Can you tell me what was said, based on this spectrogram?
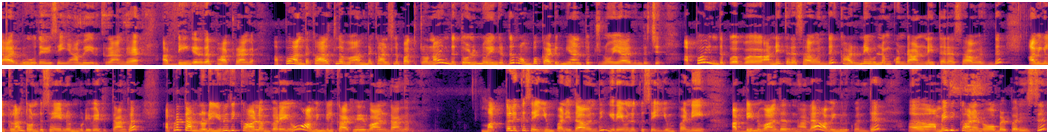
யாருமே உதவி செய்யாமல் இருக்கிறாங்க. அப்படிங்கிறத பார்க்குறாங்க அப்போ அந்த காலத்தில் அந்த காலத்தில் பார்த்துட்டோன்னா இந்த தொழுநோய்ங்கிறது ரொம்ப கடுமையான தொற்று நோயாக இருந்துச்சு. அப்போ இந்த ப- அன்னை தெரசா வந்து கருணை உள்ளம் கொண்ட அன்னை தெரசா வந்து அவங்களுக்கெல்லாம் தொண்டு செய்யணும்னு முடிவெடுத்தாங்க. அப்புறம் தன்னோட இறுதி காலம் வரையும் அவங்களுக்காகவே வாழ்ந்தாங்க. மக்களுக்கு செய்யும் பணி தான் வந்து இறைவனுக்கு செய்யும் பணி அப்படின்னு வாழ்ந்ததுனால அவங்களுக்கு வந்து அமைதிக்கான நோபல் பரிசு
